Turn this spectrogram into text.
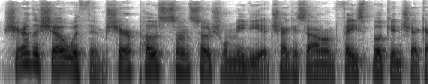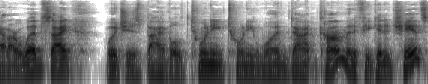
Share the show with them. Share posts on social media. Check us out on Facebook and check out our website, which is Bible2021.com. And if you get a chance,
